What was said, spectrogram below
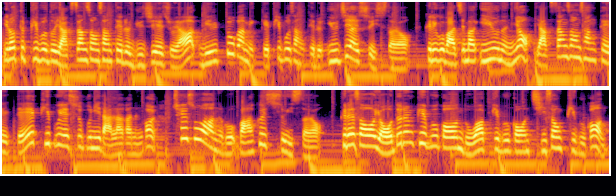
이렇듯 피부도 약산성 상태를 유지해줘야 밀도감 있게 피부 상태를 유지할 수 있어요. 그리고 마지막 이유는요. 약산성 상태일 때 피부의 수분이 날아가는 걸 최소한으로 막을 수 있어요. 그래서 여드름 피부건 노화 피부건 지성 피부건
